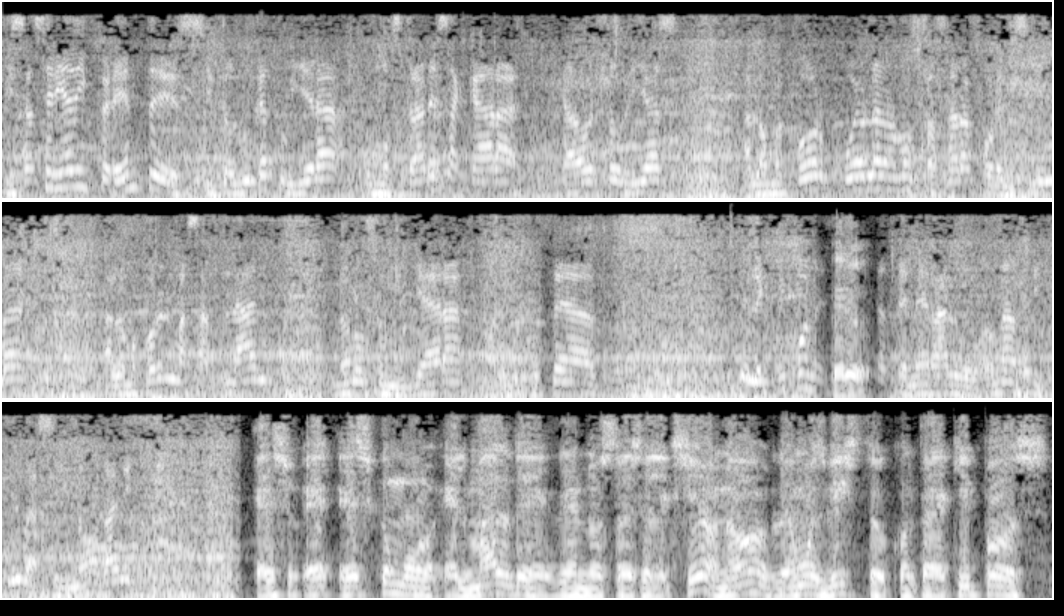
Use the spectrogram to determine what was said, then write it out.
Quizás sería diferente si Toluca tuviera o mostrar esa cara cada ocho días. A lo mejor Puebla no nos pasara por encima, a lo mejor el Mazatlán no nos humillara. O sea, el equipo necesita Pero- tener algo, una actitud así, ¿no, Dani? Es, es, es como el mal de, de nuestra selección, ¿no? Lo hemos visto contra equipos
